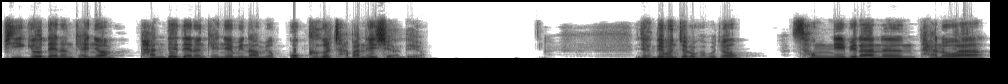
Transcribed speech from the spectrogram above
비교되는 개념, 반대되는 개념이 나오면 꼭 그걸 잡아내셔야 돼요. 이제 네 번째로 가보죠. 성립이라는 단어와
